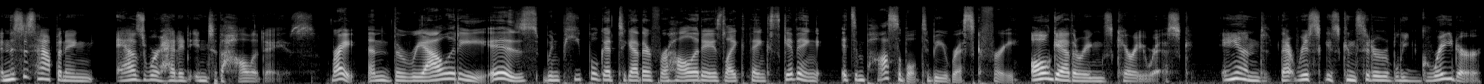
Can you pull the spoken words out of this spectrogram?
And this is happening as we're headed into the holidays. Right. And the reality is, when people get together for holidays like Thanksgiving, it's impossible to be risk free. All gatherings carry risk. And that risk is considerably greater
